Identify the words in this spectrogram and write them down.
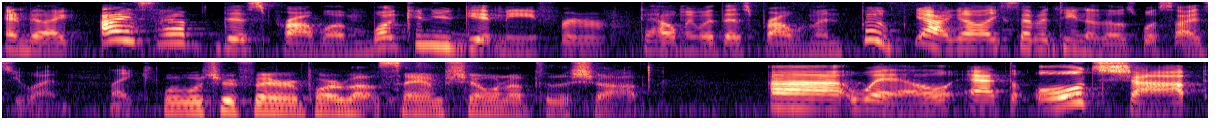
and be like, "I have this problem. What can you get me for to help me with this problem?" And boom, yeah, I got like 17 of those. What size do you want? Like Well, what's your favorite part about Sam showing up to the shop? Uh, well, at the old shop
